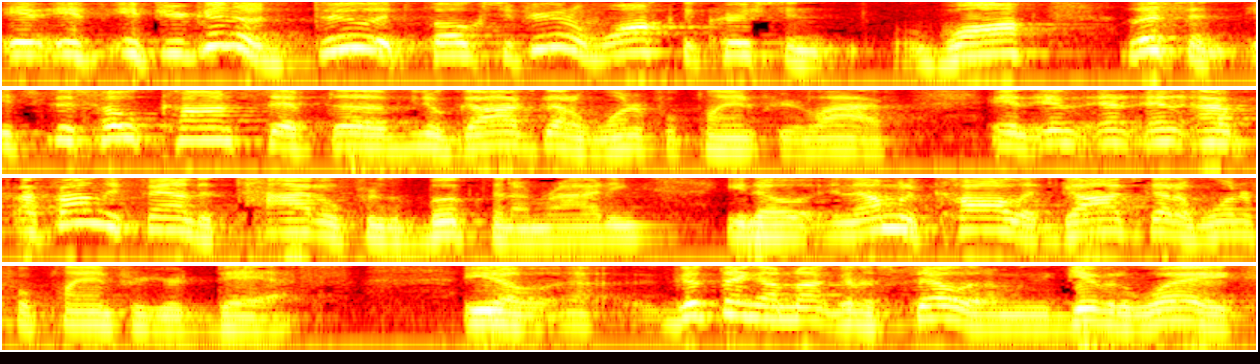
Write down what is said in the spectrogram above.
if, if you're going to do it, folks, if you're going to walk the Christian walk, listen, it's this whole concept of, you know, God's got a wonderful plan for your life. And, and, and I, finally found a title for the book that I'm writing, you know, and I'm going to call it God's Got a Wonderful Plan for Your Death you know, uh, good thing I'm not going to sell it. I'm going to give it away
